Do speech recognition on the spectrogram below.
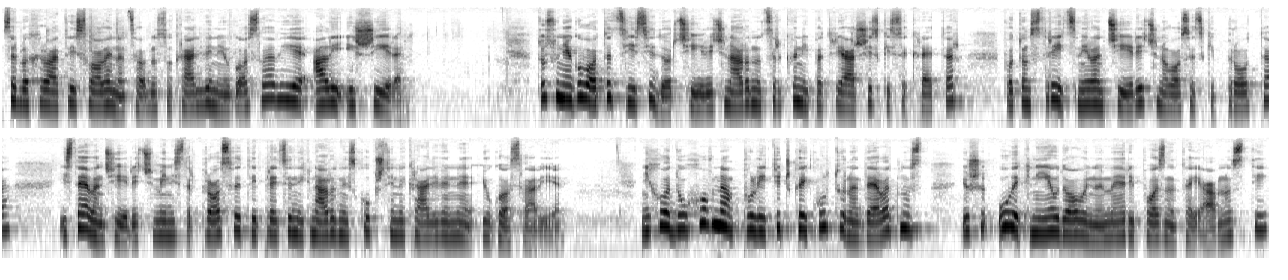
Srba, Hrvata i Slovenaca, odnosno kraljevine Jugoslavije, ali i šire. To su njegov otac Isidor Ćirić, narodno-crkveni patrijaršijski sekretar, potom stric Milan Ćirić, novosadski prota, i Stevan Ćirić, ministar prosvete i predsednik Narodne skupštine Kraljevine Jugoslavije. Njihova duhovna, politička i kulturna delatnost još uvek nije u dovoljnoj meri poznata javnosti,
